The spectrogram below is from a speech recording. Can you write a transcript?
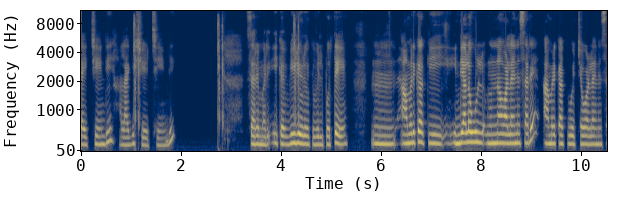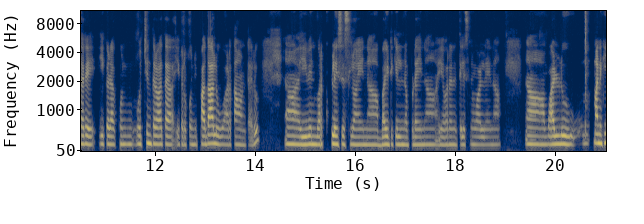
లైక్ చేయండి అలాగే షేర్ చేయండి. సరే మరి ఇక వీడియోలోకి వెళ్ళిపోతే అమెరికాకి ఇండియాలో ఉన్న వాళ్ళైనా సరే అమెరికాకి వచ్చే వాళ్ళైనా సరే ఇక్కడ కొన్ని వచ్చిన తర్వాత ఇక్కడ కొన్ని పదాలు వాడుతూ ఉంటారు. ఈవెన్ వర్క్ ప్లేసెస్లో అయినా బయటికి వెళ్ళినప్పుడైనా ఎవరైనా తెలిసిన వాళ్ళైనా ఆ, వాళ్ళు మనకి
